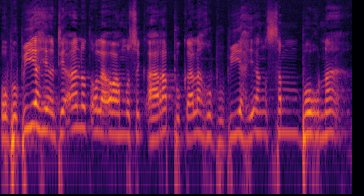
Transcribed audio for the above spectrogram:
rububiyah yang dianut oleh orang musyrik Arab bukanlah rububiyah yang sempurna.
